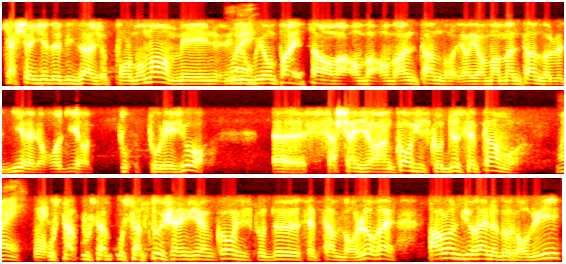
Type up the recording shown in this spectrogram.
qui a changé de visage pour le moment, mais ouais. n'oublions pas, et ça, on va, on va, on va entendre, et on va m'entendre le dire et le redire tous les jours, euh, ça changera encore jusqu'au 2 septembre. Ouais. Où, ça, ça, ça peut changer encore jusqu'au 2 septembre. Donc, le Rennes, parlons du Rennes d'aujourd'hui.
